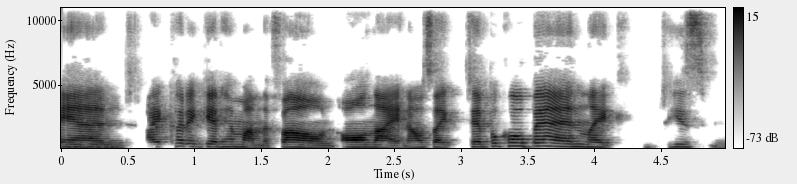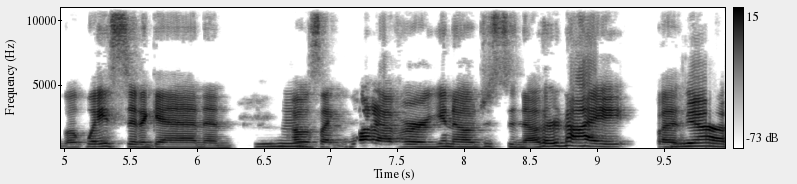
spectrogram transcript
Mhm. And I couldn't get him on the phone all night. And I was like, typical Ben, like he's wasted again. And Mhm. I was like, whatever, you know, just another night. But yeah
